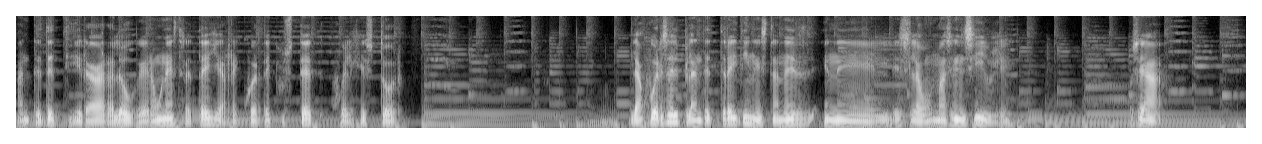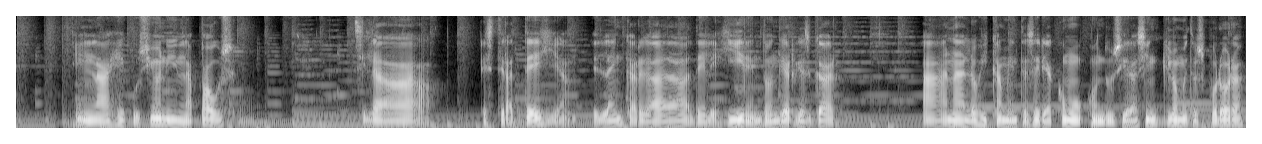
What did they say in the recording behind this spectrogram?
antes de tirar a la hoguera una estrategia, recuerde que usted fue el gestor. La fuerza del plan de trading está en el, en el eslabón más sensible. O sea, en la ejecución y en la pausa. Si la estrategia es la encargada de elegir en dónde arriesgar, analógicamente sería como conducir a 100 km por hora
